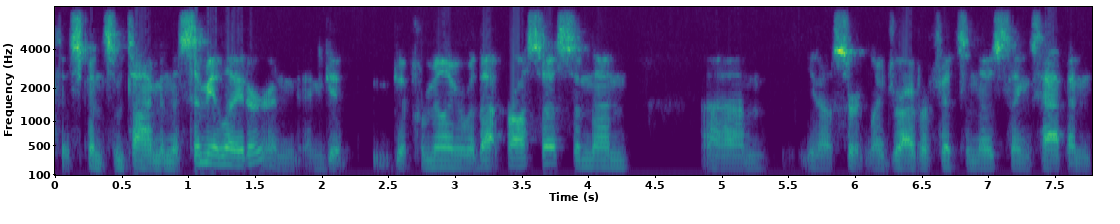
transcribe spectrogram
to spend some time in the simulator and, and get get familiar with that process, and then um, you know certainly driver fits and those things happen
